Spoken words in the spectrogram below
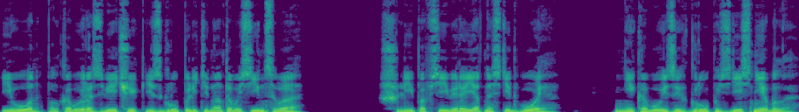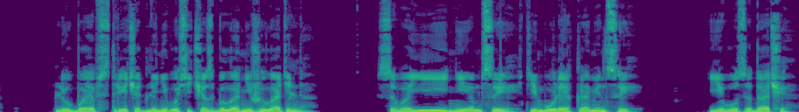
И он, полковой разведчик из группы лейтенанта Васинцева. Шли, по всей вероятности, двое. Никого из их группы здесь не было. Любая встреча для него сейчас была нежелательна. Свои немцы, тем более каменцы. Его задача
